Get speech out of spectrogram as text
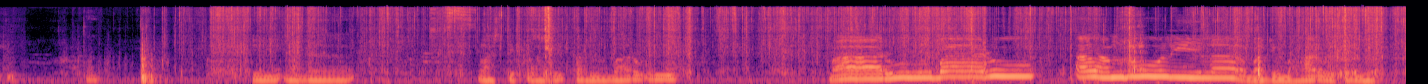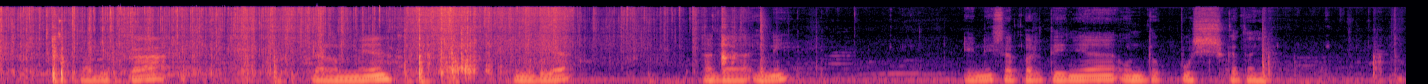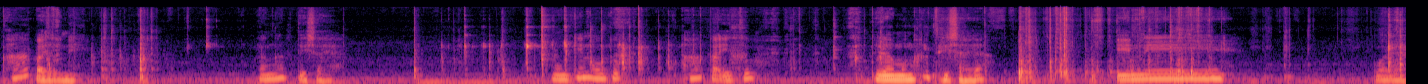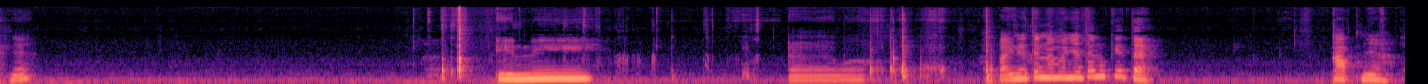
Ini ada plastik lagi karena baru ini. Baru baru. Alhamdulillah. Baju baru ini. Kita buka dalamnya. Ini dia. Ada ini. Ini sepertinya untuk push katanya apa ya ini? Nggak ngerti saya. Mungkin untuk apa itu? Tidak mengerti saya. Ini wadahnya. Ini eh, apa ini teh namanya teh kita? Cupnya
